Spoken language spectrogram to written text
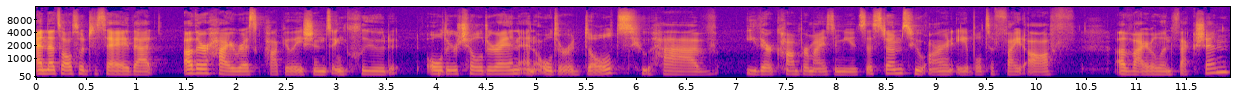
And that's also to say that other high risk populations include older children and older adults who have either compromised immune systems who aren't able to fight off a viral infection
